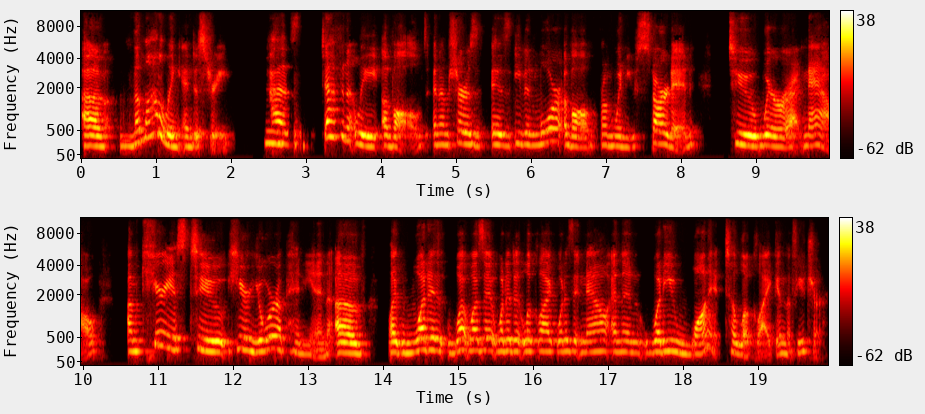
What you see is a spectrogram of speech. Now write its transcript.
um, the modeling industry mm-hmm. has definitely evolved and i'm sure is, is even more evolved from when you started to where we're at now. I'm curious to hear your opinion of like what is what was it? What did it look like? What is it now? And then what do you want it to look like in the future?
